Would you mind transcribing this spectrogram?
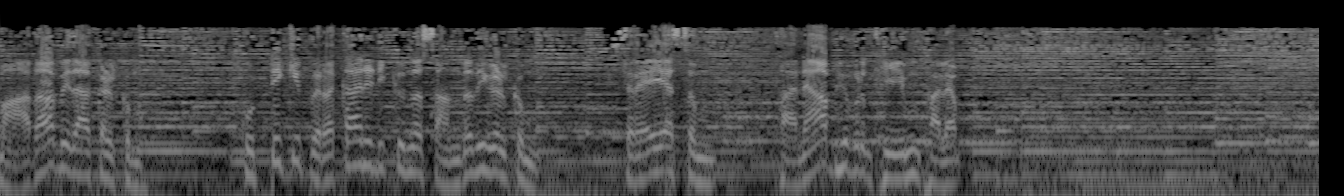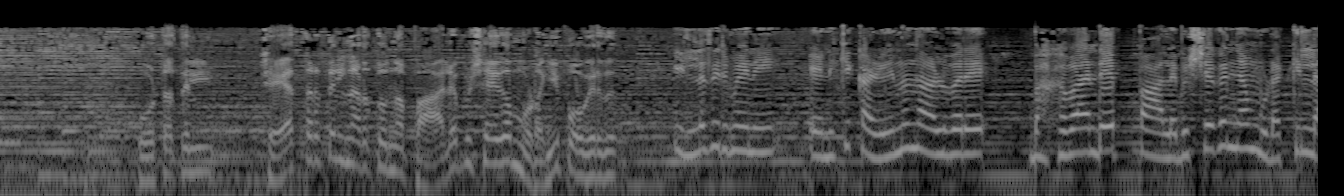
മാതാപിതാക്കൾക്കും കുട്ടിക്ക് പിറക്കാനിരിക്കുന്ന സന്തതികൾക്കും ശ്രേയസ്സും ധനാഭിവൃദ്ധിയും ഫലം. കൂട്ടത്തിൽ ക്ഷേത്രത്തിൽ നടത്തുന്ന പാലഭിഷേകം മുടങ്ങിപ്പോകരുത്. ഇല്ല തിരുമേനി എനിക്ക് കഴിയുന്ന നാൾ വരെ ഭഗവാന്റെ പാലഭിഷേകം ഞാൻ മുടക്കില്ല.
